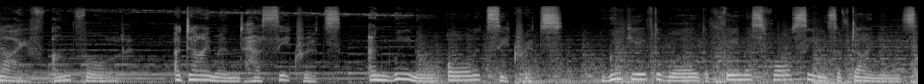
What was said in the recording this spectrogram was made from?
life unfold. A diamond has secrets, and we know all its secrets. We gave the world the famous four C's of diamonds,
